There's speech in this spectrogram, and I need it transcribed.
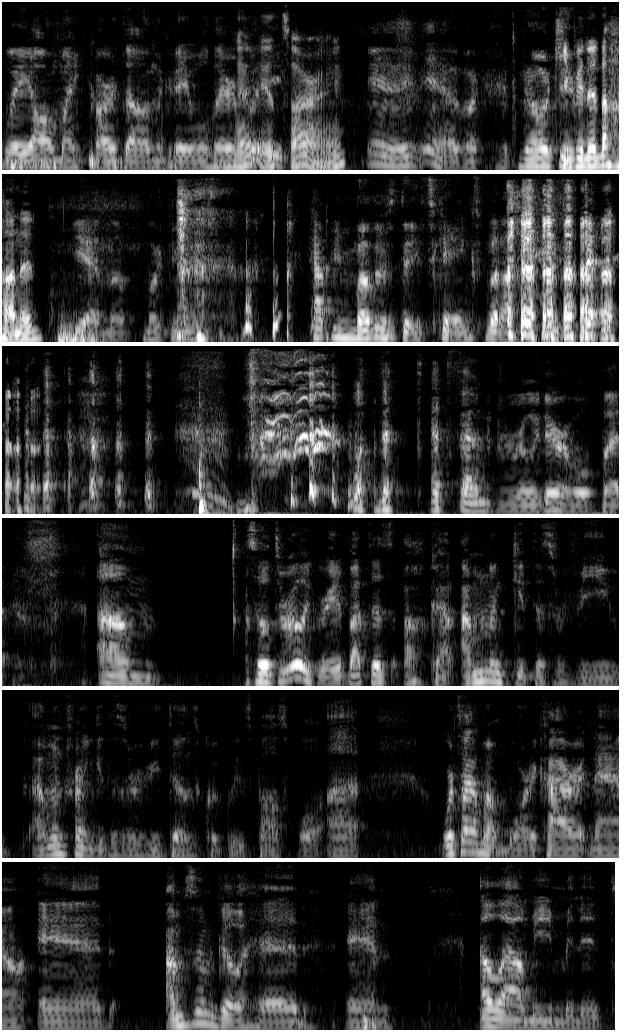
lay all my cards out on the table there? hey, it's all right. yeah, yeah. It's like no, Keeping it a hundred. Yeah, no, looking. Happy Mother's Day, skanks, but I. well, that, that sounded really terrible, but um, so what's really great about this? Oh god, I'm gonna get this review. I'm gonna try and get this review done as quickly as possible. Uh, we're talking about Mordecai right now, and I'm just gonna go ahead and allow me a minute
